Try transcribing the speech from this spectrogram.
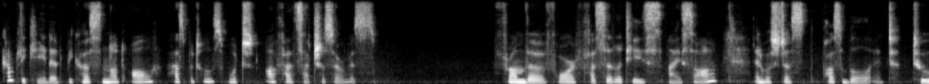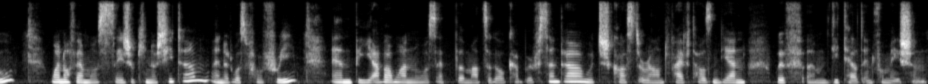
complicated because not all hospitals would offer such a service. From the four facilities I saw, it was just possible at two. One of them was Seijo Kinoshita, and it was for free, and the other one was at the Matsugaoka Birth Center, which cost around 5,000 yen with um, detailed information.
